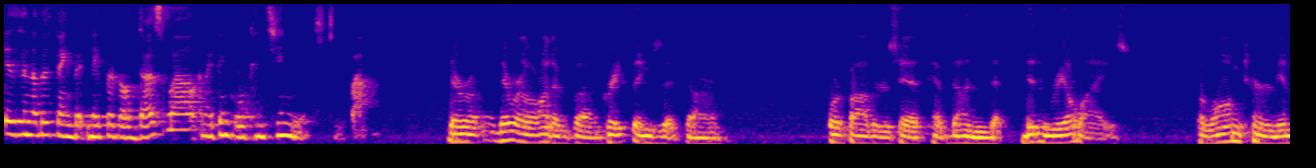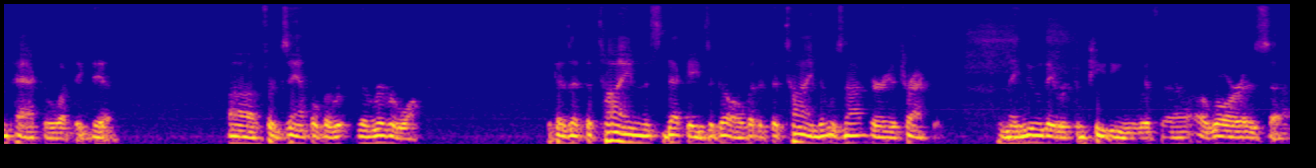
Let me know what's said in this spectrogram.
is another thing that Naperville does well and I think will continue to do well. There were, there were a lot of uh, great things that our forefathers had, have done that didn't realize the long term impact of what they did uh, for example, the, the Riverwalk. Because at the time, this decades ago, but at the time it was not very attractive. And they knew they were competing with uh, Aurora's uh,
